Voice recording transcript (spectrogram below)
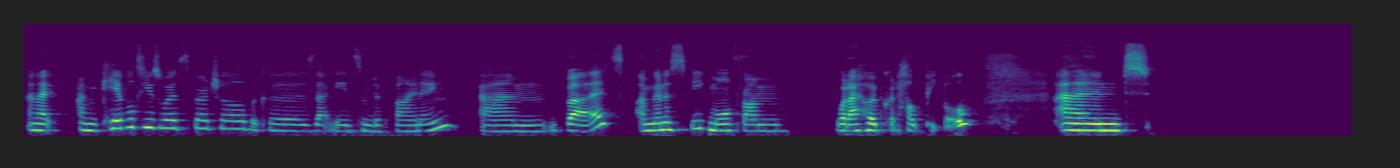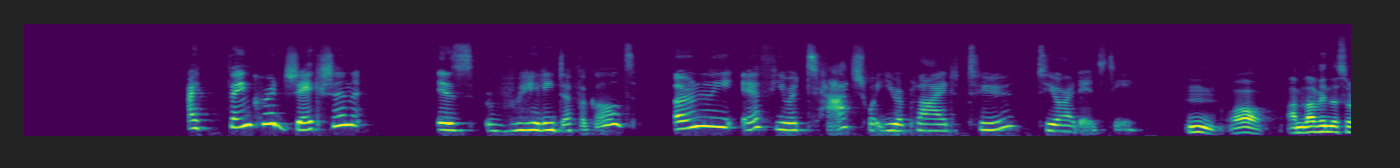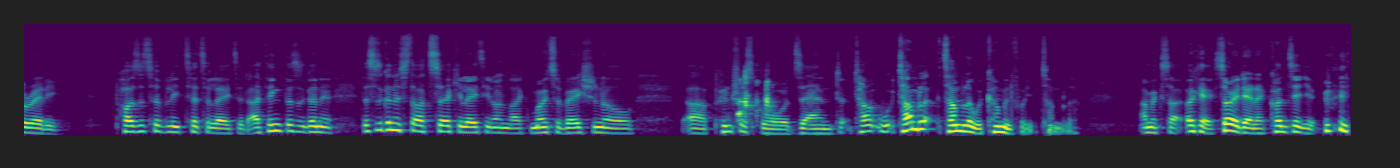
and I, I'm careful to use word spiritual because that needs some defining. Um, but I'm gonna speak more from what I hope could help people. And I think rejection is really difficult only if you attach what you applied to to your identity. Mm, wow, I'm loving this already. Positively titillated. I think this is gonna this is gonna start circulating on like motivational uh, Pinterest boards and Tumblr. Tumblr, we're coming for you, Tumblr. I'm excited. Okay, sorry, Dana. Continue.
